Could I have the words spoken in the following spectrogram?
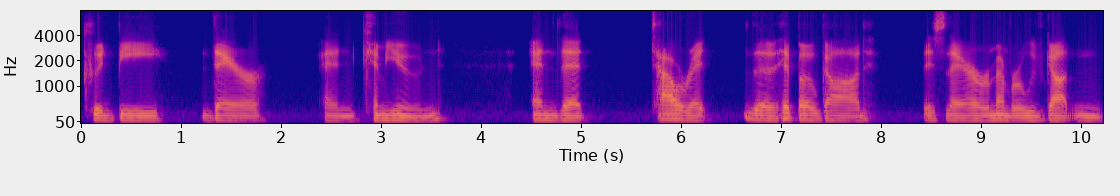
could be there and commune and that Taweret the hippo god is there. Remember, we've gotten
